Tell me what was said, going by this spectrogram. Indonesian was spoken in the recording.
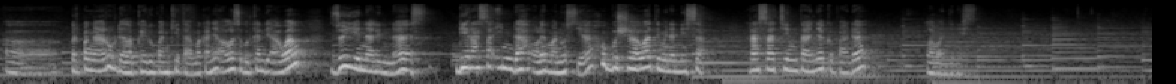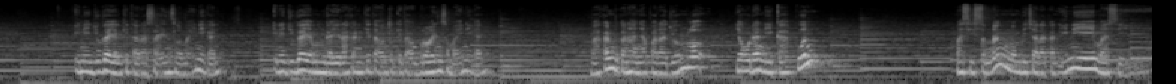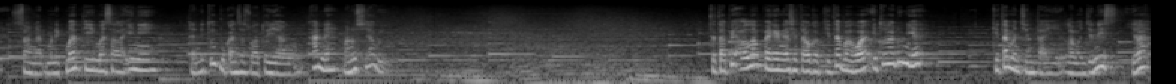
uh, berpengaruh dalam kehidupan kita. Makanya Allah sebutkan di awal zuyyina linnas dirasa indah oleh manusia hubus syahwati minan nisa. Rasa cintanya kepada lawan jenis. ini juga yang kita rasain selama ini kan ini juga yang menggairahkan kita untuk kita obrolin sama ini kan bahkan bukan hanya para jomblo yang udah nikah pun masih senang membicarakan ini masih sangat menikmati masalah ini. Dan itu bukan sesuatu yang aneh manusiawi. Tetapi Allah pengen ngasih tahu ke kita bahwa itulah dunia. Kita mencintai lawan jenis ya.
